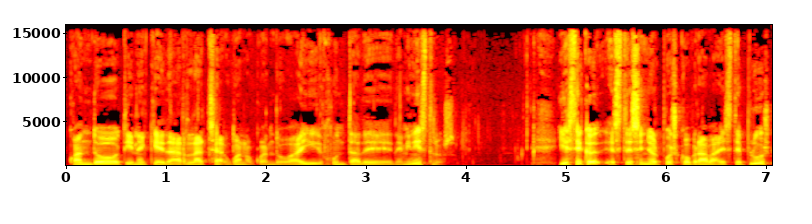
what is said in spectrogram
cuando tiene que dar la, bueno, cuando hay junta de, de ministros. Y este, este señor pues cobraba este plus,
